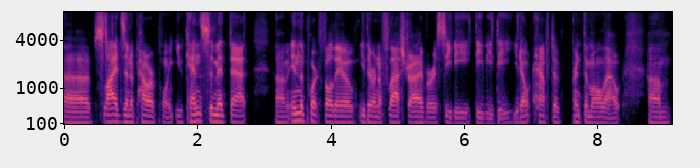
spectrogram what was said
uh, slides in a PowerPoint, you can submit that um, in the portfolio, either on a flash drive or a CD, DVD. You don't have to print them all out. Um,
